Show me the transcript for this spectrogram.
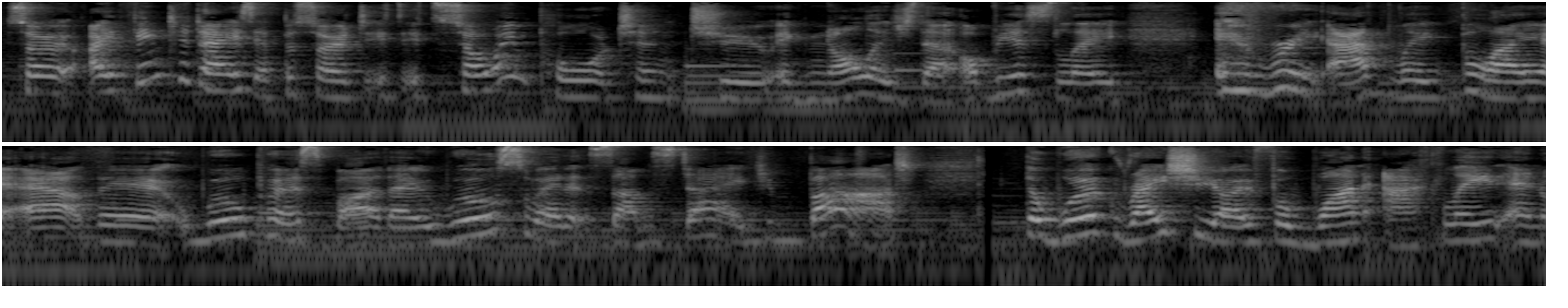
So I think today's episode it, it's so important to acknowledge that obviously every athlete player out there will perspire, they will sweat at some stage, but the work ratio for one athlete and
